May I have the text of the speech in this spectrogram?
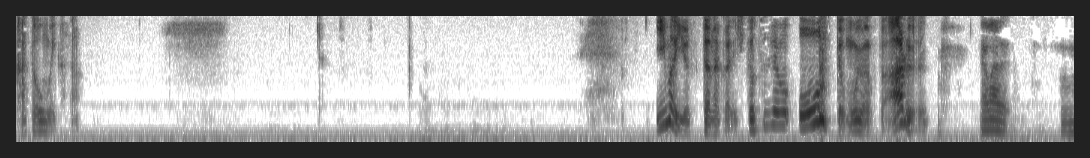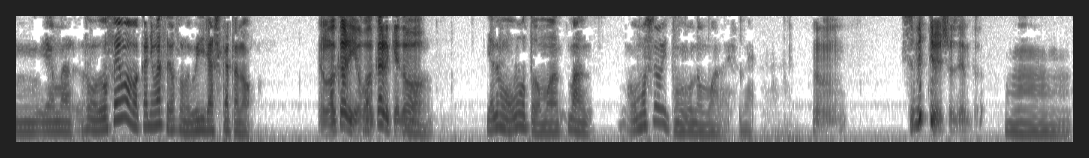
片思いかな？今言った中で一つでも、おーって思うようなことある？いや、まあ、うーん、いや、まあ、その路線はわかりますよ、その売り出し方の。わかるよ、わかるけど、うんいや、でも、おうとは思わ、まあ、面白いともそんな思わないですね。うん。滑ってるでしょ、全部。うーん。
